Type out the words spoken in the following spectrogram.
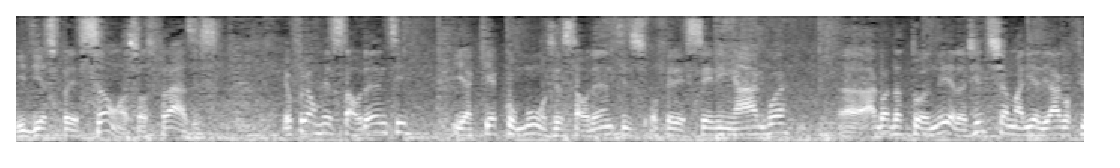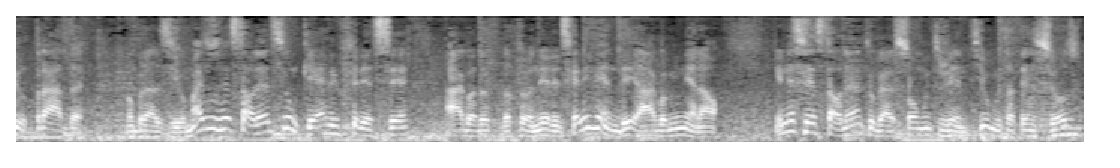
e de expressão as suas frases. Eu fui a um restaurante e aqui é comum os restaurantes oferecerem água, ah, água da torneira, a gente chamaria de água filtrada no Brasil, mas os restaurantes não querem oferecer água da, da torneira, eles querem vender água mineral. E nesse restaurante, o garçom, muito gentil, muito atencioso,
